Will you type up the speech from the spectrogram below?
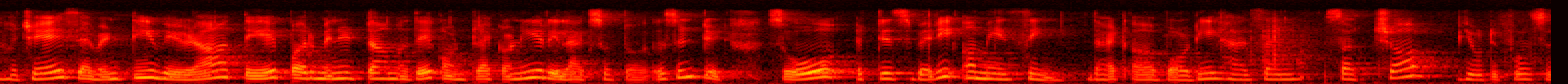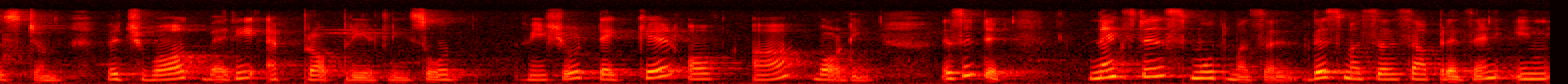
म्हणजे सेवन्टी वेळा ते पर मिनिटामध्ये कॉन्ट्रॅक्ट आणि रिलॅक्स होतं isn't it so it is very amazing that our body has an such a beautiful system which work very appropriately so we should take care of our body isn't it? Next is smooth muscle. These muscles are present in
